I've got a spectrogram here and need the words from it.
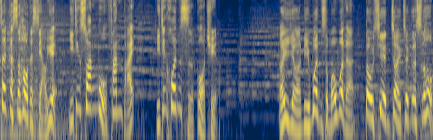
这个时候的小月已经双目翻白，已经昏死过去了。哎呀，你问什么问啊？到现在这个时候，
